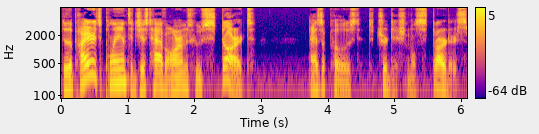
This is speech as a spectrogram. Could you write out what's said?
do the Pirates plan to just have arms who start as opposed to traditional starters?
